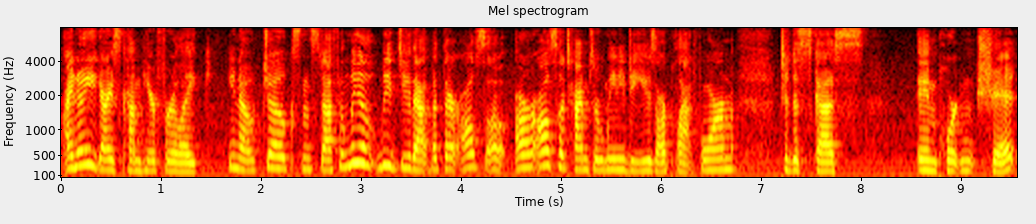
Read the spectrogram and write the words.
I know you guys come here for like you know jokes and stuff, and we we do that. But there also are also times where we need to use our platform to discuss important shit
